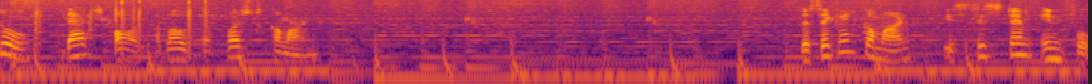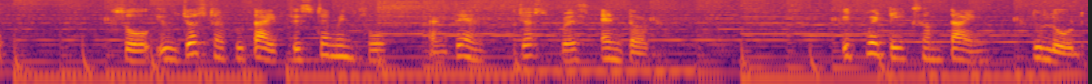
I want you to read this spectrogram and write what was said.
So that's all about the first command. The second command is system info. So you just have to type system info and then just press enter. It may take some time to load.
